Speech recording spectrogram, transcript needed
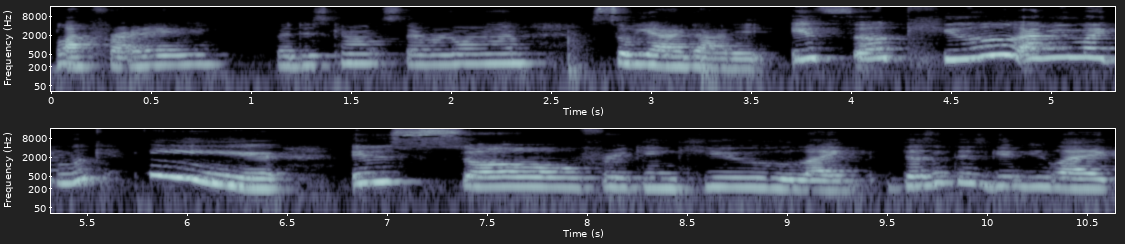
Black Friday, the discounts that were going on. So yeah, I got it. It's so cute. I mean, like, look at me. It is so freaking cute. Like, doesn't this give you like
